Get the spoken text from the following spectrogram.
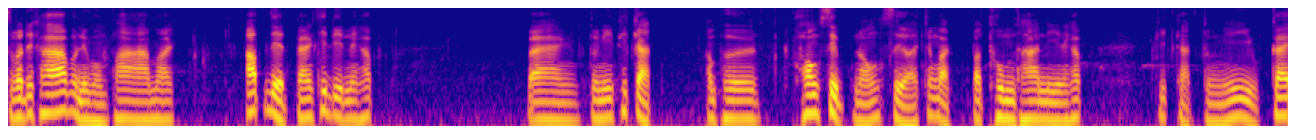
สวัสดีครับ วันนี้ผมพามาอัปเดตแปลงที่ดินนะครับ แปลงตรงนี้พิกัดอำเภอคลองสิบหนองเสือจังหวัดปทุมธานีนะครับ พิกัดตรงนี้อยู่ใกล้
